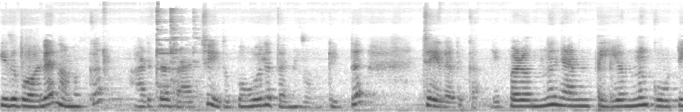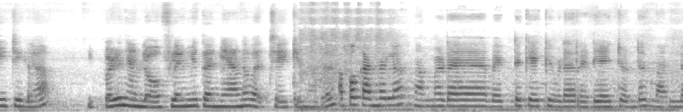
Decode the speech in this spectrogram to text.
ഇതുപോലെ നമുക്ക് അടുത്ത ബാച്ച് ഇതുപോലെ തന്നെ നോക്കിയിട്ട് ചെയ്തെടുക്കാം. ഇപ്പോഴൊന്നും ഞാൻ തീയൊന്നും കൂട്ടിയിട്ടില്ല. ഇപ്പോഴും ഞാൻ ലോ ഫ്ലെയിമിൽ തന്നെയാണ് വച്ചേക്കുന്നത്. അപ്പോൾ കണ്ടല്ലോ നമ്മുടെ വെട്ട് കേക്ക് ഇവിടെ റെഡി ആയിട്ടുണ്ട്. നല്ല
